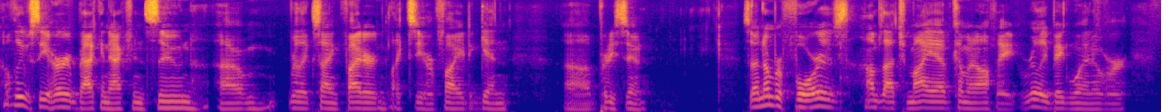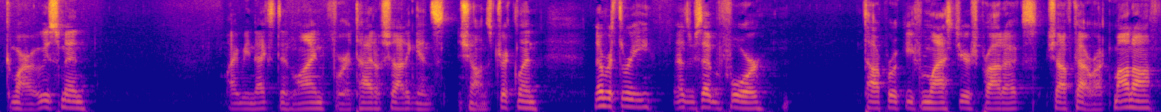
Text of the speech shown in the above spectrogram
Hopefully, we'll see her back in action soon. Um, really exciting fighter. Like to see her fight again uh, pretty soon. So, number four is Hamzat Chimaev coming off a really big win over Kamaru Usman. Might be next in line for a title shot against Sean Strickland. Number three, as we said before, top rookie from last year's products, Shavkat Rakhmonov.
